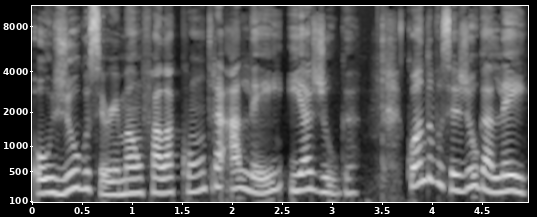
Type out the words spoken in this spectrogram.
ou julga o seu irmão, fala contra a lei e a julga. Quando você julga a lei,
